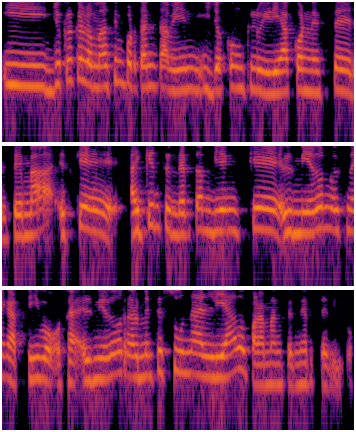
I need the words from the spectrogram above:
Y yo creo que lo más importante también, y yo concluiría con este tema, es que hay que entender también que el miedo no es negativo, o sea, el miedo realmente es un aliado para mantenerte vivo.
